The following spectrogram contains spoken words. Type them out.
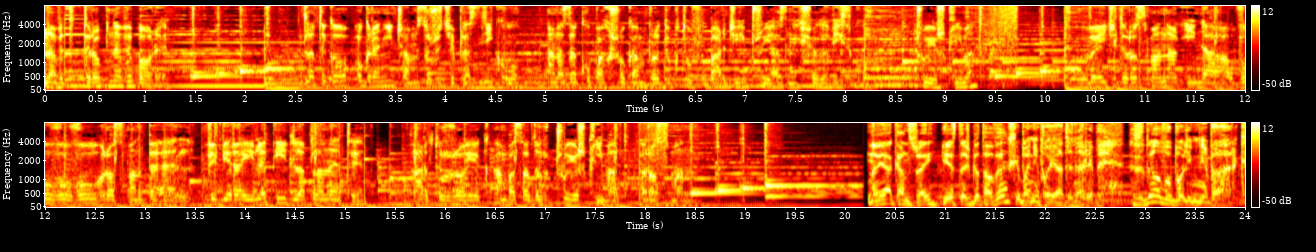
nawet drobne wybory. Dlatego ograniczam zużycie plastiku, a na zakupach szukam produktów bardziej przyjaznych środowisku. Czujesz klimat? Wejdź do Rossmana i na www.rossman.pl. Wybieraj lepiej dla planety. Artur Rojek, ambasador Czujesz Klimat. Rossmann. No jak Andrzej, jesteś gotowy? Chyba nie pojadę na ryby. Znowu boli mnie bark.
